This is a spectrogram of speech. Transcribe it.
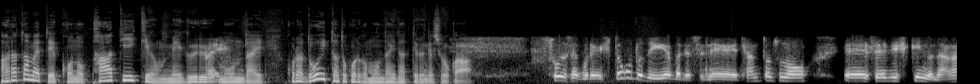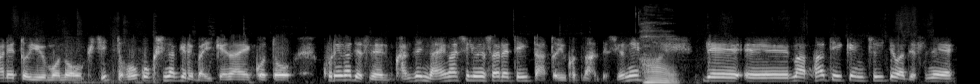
改めてこのパーティー券をめぐる問題、はい、これはどういったところが問題になっているんでしょうか？そうですね、これ、一言で言えば、ですねちゃんとその、えー、政治資金の流れというものをきちっと報告しなければいけないこと、これがですね完全にないがしろにされていたということなんですよね。はい、で、えーまあ、パーティー券については、ですね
